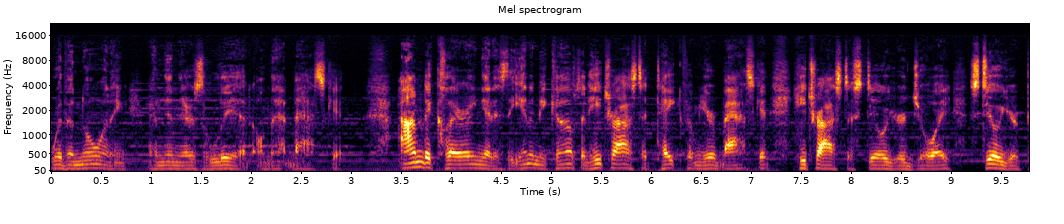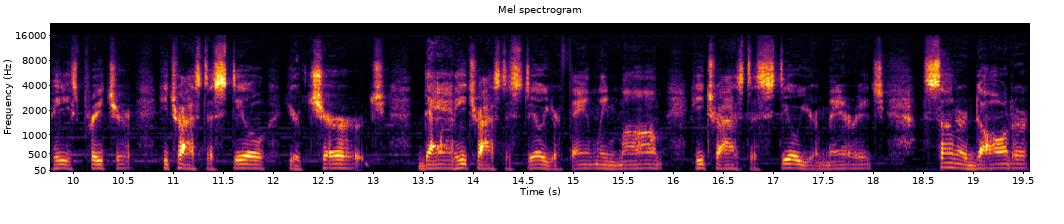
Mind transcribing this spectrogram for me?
with anointing. And then there's a lid on that basket. I'm declaring that as the enemy comes and he tries to take from your basket, he tries to steal your joy, steal your peace, preacher. He tries to steal your church. Dad, he tries to steal your family. Mom, he tries to steal your marriage. Son or daughter,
